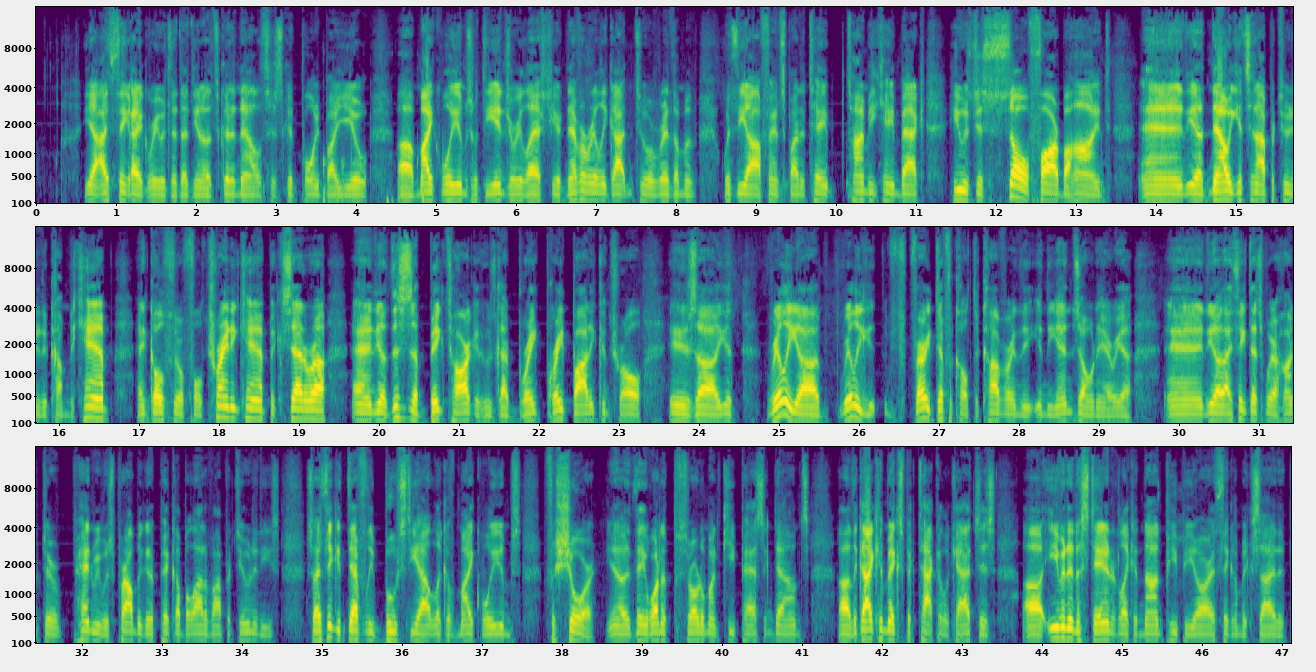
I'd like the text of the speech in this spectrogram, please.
Yeah, I think I agree with it. That you know, it's good analysis, good point by you. Uh, Mike Williams with the injury last year never really got into a rhythm of with the offense. By the ta- time he came back, he was just so far behind. And you know, now he gets an opportunity to come to camp and go through a full training camp, etc. And you know, this is a big target who's got great, great body control. Is uh, you know, really, uh, really very difficult to cover in the in the end zone area. And you know, I think that's where Hunter Henry was probably going to pick up a lot of opportunities. So I think it definitely boosts the outlook of Mike Williams for sure. You know, they want to throw him on key passing downs. Uh, the guy can make spectacular catches, uh, even in a standard like a non PPR. I think I'm excited.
